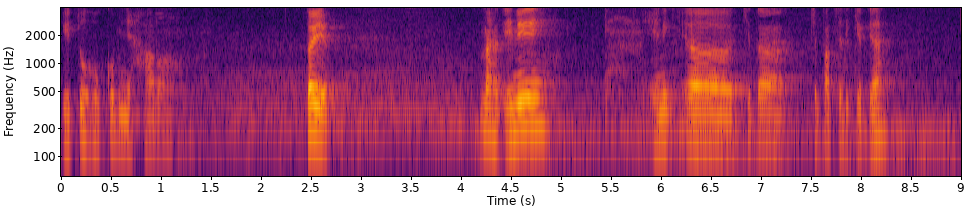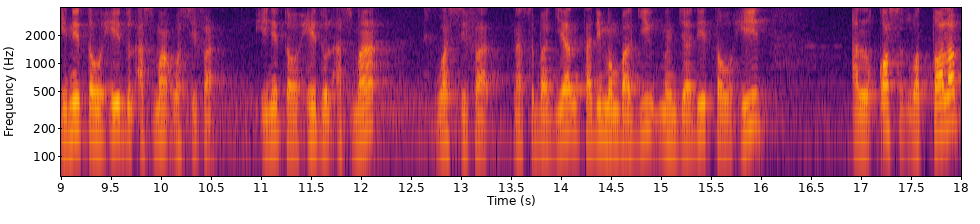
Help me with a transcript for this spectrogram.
itu hukumnya haram. Taib. Nah ini ini uh, kita cepat sedikit ya. Ini tauhidul asma wa sifat. Ini tauhidul asma wa sifat. Nah sebagian tadi membagi menjadi tauhid al-qasd wa talab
